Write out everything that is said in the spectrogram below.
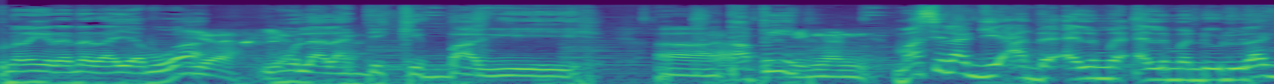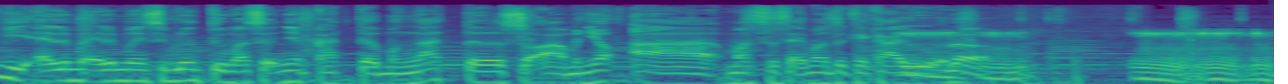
Pertandingan denda rakyat buat. Ya, ya. Mulalah dikit bagi. Uh, Ha, tapi dengan- masih lagi ada elemen-elemen dulu lagi elemen-elemen sebelum tu maksudnya kata mengata soal menyoal masa segmen tu ke karut lah Hmm. Hmm, hmm, hmm.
